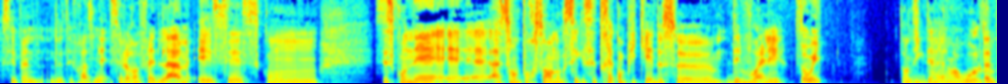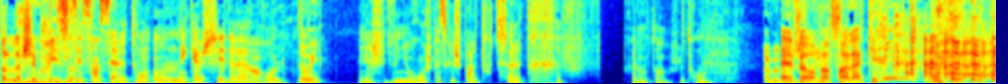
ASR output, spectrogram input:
c'est pas une de tes phrases, mais c'est le reflet de l'âme et c'est ce qu'on c'est ce qu'on est euh, à 100%. Donc c'est très compliqué de se dévoiler. Oui, Tandis que derrière un rôle, quand dans le lâcher joue, même prise. si c'est sincère et tout, on Mm. est caché derrière un rôle. oui. Et là, je suis devenue rouge parce que je parle toute seule très, très longtemps, je trouve. Ah bah, Eh ben, on va parler à Kevin.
